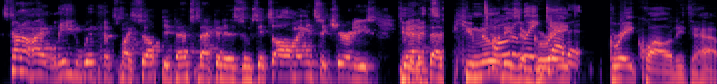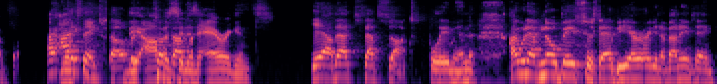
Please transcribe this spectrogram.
It's kind of how I lead with It's my self-defense mechanisms. It's all my insecurities Dude, manifest. it's, humility is a great, great quality to have. I, I think so. The opposite sometimes- is arrogance. Yeah, that's that sucks. Believe me, and I would have no basis to be arrogant about anything.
